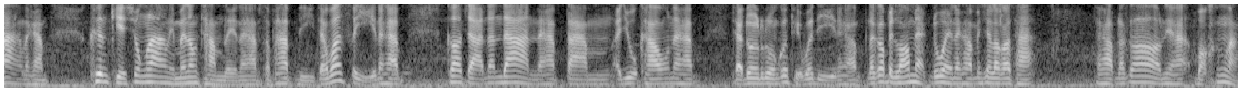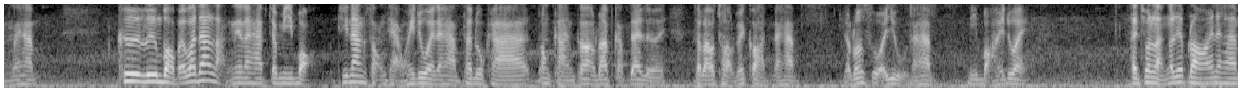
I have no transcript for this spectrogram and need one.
มากๆนะครับ เครื่องเกียร์ช่วงล่างเนี่ยไม่ต้องทำเลยนะครับ สภาพดีแต่ว่าสีนะครับ ก็จะด้านๆนะครับ ตามอายุเขานะครับ แต่โดยรวมก็ถือว่าดีนะครับ แล้วก็เป็นล้อแม็กด้วยนะครับ ไม่ใช่ล้อกระทะนะครับ แล้วก็เนี่ยฮะเบาะข้างหลังนะครับ คือลืมบอกไปว่าด้านหลังเนี่ยนะครับ จะมีเบาะ ที่นั่งสองแถวให้ด้วยนะครับ ถ้าลูกค้าต้องการก็รับกลับได้เลย แต่เราถอดไว้ก่อนนะครับเดี๋ยวรถสวยอยู่นะครับมีบาะให้ด้วยกันชนหลังก็เรียบร้อยนะครับ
